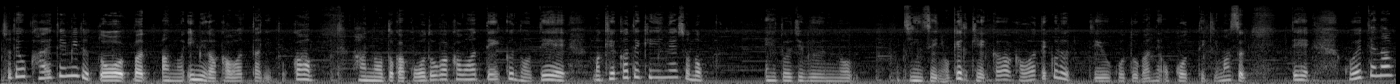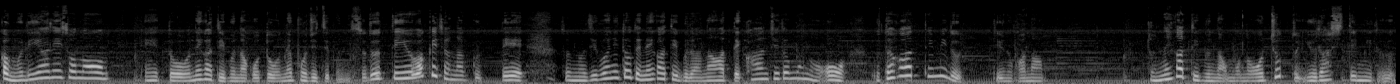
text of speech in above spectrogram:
それを変えてみるとやっぱあの意味が変わったりとか反応とか行動が変わっていくので、まあ、結果的にねその、えーと、自分の人生における結果が変わってくるっていうことがね起こってきます。でこうやってなんか無理やりそのえーと、ネガティブなことをねポジティブにするっていうわけじゃなくってその自分にとってネガティブだなって感じるものを疑ってみるっていうのかなネガティブなものをちょっと揺らしてみる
